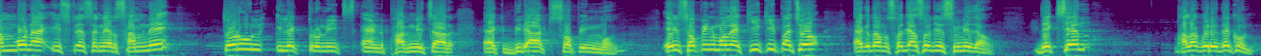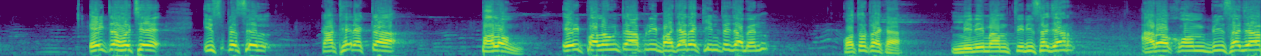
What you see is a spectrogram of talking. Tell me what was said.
আম্বনা স্টেশনের সামনে তরুণ ইলেকট্রনিক্স অ্যান্ড ফার্নিচার এক বিরাট শপিং মল এই শপিং মলে কি কি পাচ্ছ? একদম সোজাসুজি শুনে যাও। দেখছেন? ভালো করে দেখুন। এইটা হচ্ছে স্পেশাল কাঠের একটা পালং। এই পালংটা আপনি বাজারে কিনতে যাবেন। কত টাকা? মিনিমাম তিরিশ হাজার আরও কম বিশ হাজার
